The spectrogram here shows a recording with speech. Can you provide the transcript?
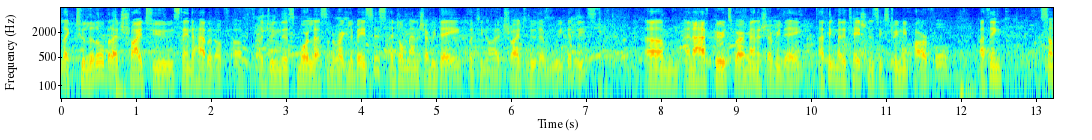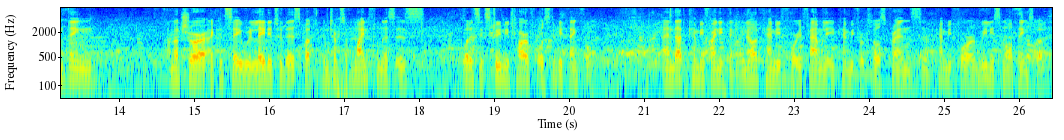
like too little, but I try to stay in the habit of, of uh, doing this more or less on a regular basis. I don't manage every day, but you know, I try to do it every week at least. Um, and I have periods where I manage every day. I think meditation is extremely powerful. I think something I'm not sure I could say related to this, but in terms of mindfulness, is what is extremely powerful is to be thankful. And that can be for anything, you know, it can be for your family, it can be for close friends, it can be for really small things, but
